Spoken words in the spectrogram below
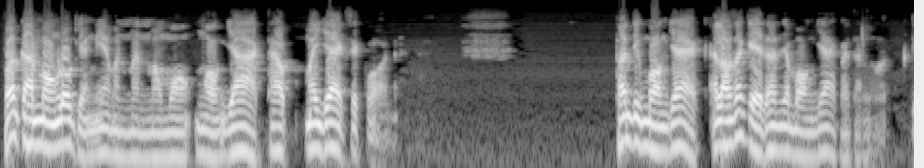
เพราะการมองโลกอย่างนี้มันมันมองมองมองยากถ้าไม่แยกเสียก่อนท่านจึงมองแยกเราสังเกตท่านจะมองแยกไปตลอด เก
